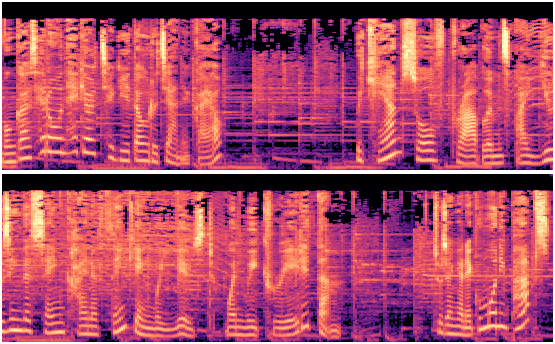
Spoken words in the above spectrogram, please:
뭔가 새로운 해결책이 떠오르지 않을까요? We can't solve problems by using the same kind of thinking we used when we created them. 조정현의 Good Morning Pops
